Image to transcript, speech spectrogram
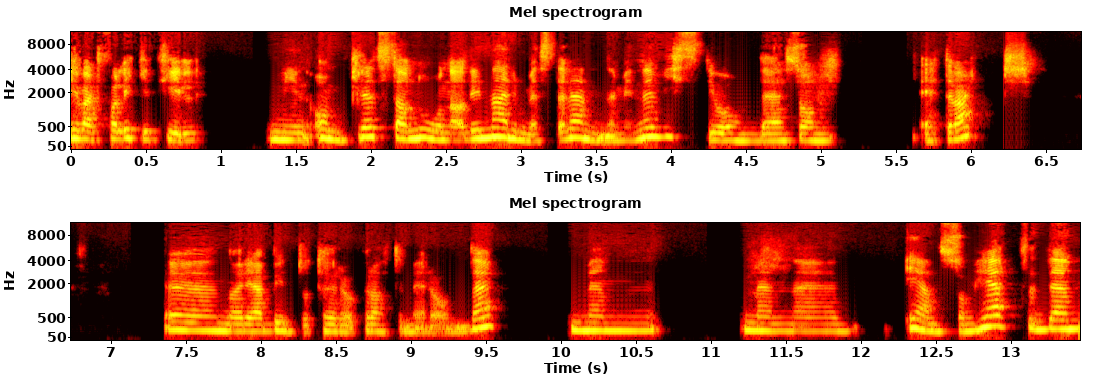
I hvert fall ikke til min omkrets. da Noen av de nærmeste vennene mine visste jo om det sånn etter hvert. eh, Når jeg begynte å tørre å prate mer om det. Men, men eh, ensomhet, den,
